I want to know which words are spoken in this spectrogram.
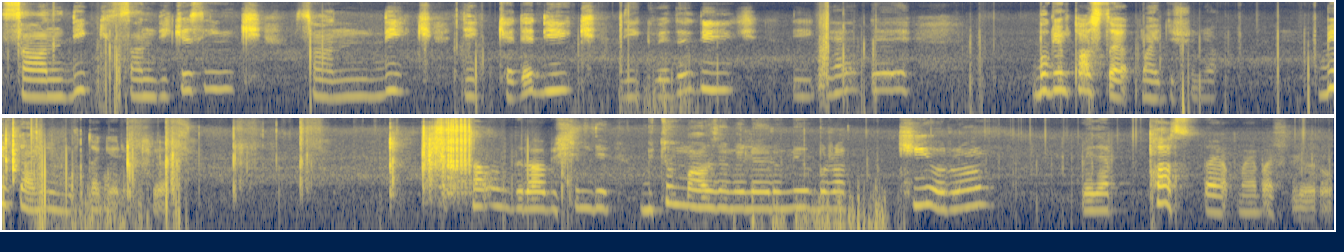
sandık sandike sink sandik dikke de dik dik ve de dik dik ve de bugün pasta yapmayı düşünüyorum. Bir tane yumurta gerekiyor. Tamamdır abi şimdi bütün malzemelerimi bırakıyorum ve de pasta yapmaya başlıyorum.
